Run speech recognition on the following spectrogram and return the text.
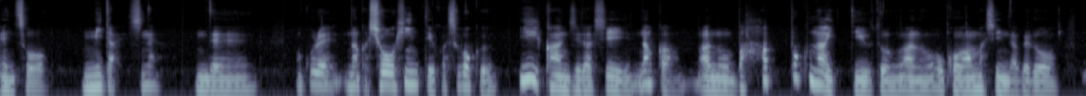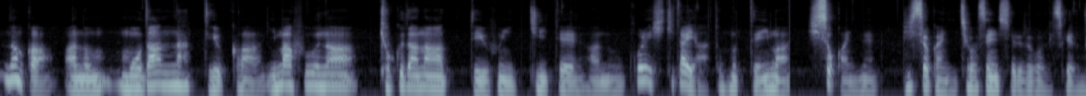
演奏みたいですね。で、これなんか商品っていうかすごくいい感じだし、なんかあのバッハっぽくないっていうとあのおこがましいんだけど、なんかあのモダンなっていうか今風な曲だなっていうふうに聞いて、あのこれ弾きたいやと思って今密かにね、密かに挑戦してるところですけども、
